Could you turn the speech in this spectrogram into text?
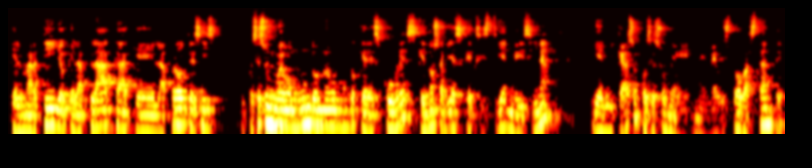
que el martillo, que la placa, que la prótesis, y pues es un nuevo mundo, un nuevo mundo que descubres, que no sabías que existía en medicina, y en mi caso pues eso me, me gustó bastante,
